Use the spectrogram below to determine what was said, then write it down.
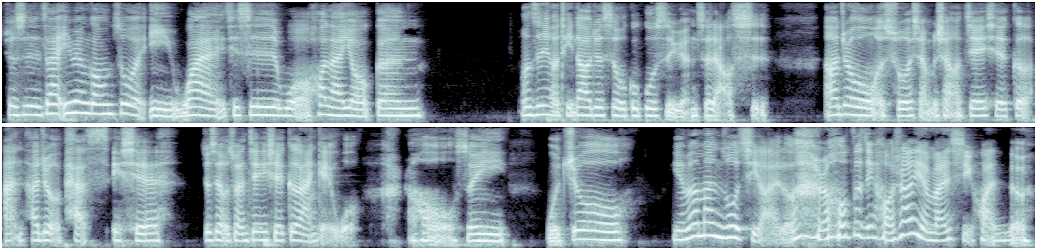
就是在医院工作以外，其实我后来有跟。我之前有提到，就是我姑姑是语言治疗师，然后就问我说想不想要接一些个案，他就有 pass 一些，就是有转接一些个案给我，然后所以我就也慢慢做起来了，然后自己好像也蛮喜欢的，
